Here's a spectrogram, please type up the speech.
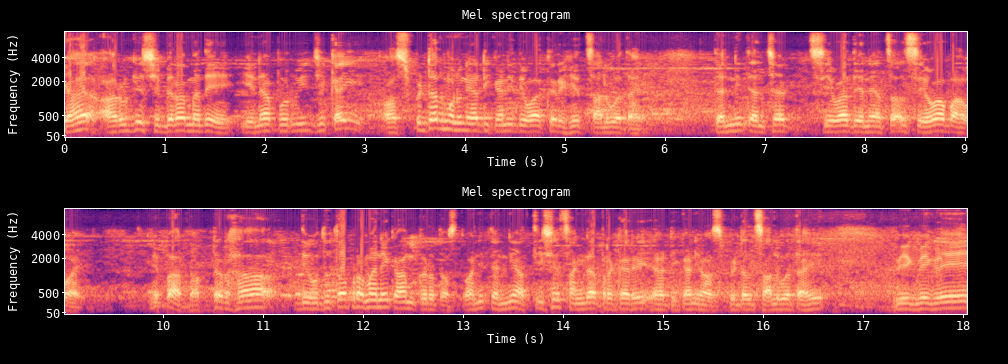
या आरोग्य शिबिरामध्ये येण्यापूर्वी जे काही हॉस्पिटल म्हणून या ठिकाणी दिवाकर हे चालवत आहे त्यांनी त्यांच्या सेवा देण्याचा सेवाभाव आहे. हे पहा डॉक्टर हा देवदूताप्रमाणे काम करत असतो आणि त्यांनी अतिशय चांगल्या प्रकारे या ठिकाणी हॉस्पिटल चालवत आहे. वेगवेगळे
